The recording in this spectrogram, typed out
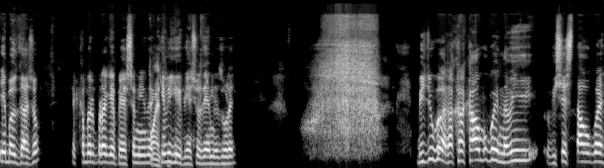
એ બધા એટલે ખબર પડે કે ભેંસોની અંદર કેવી કેવી ભેંસો છે એમની જોડે. બીજું કોઈ રખરખાવમાં કોઈ નવી વિશેષતાઓ કોઈ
